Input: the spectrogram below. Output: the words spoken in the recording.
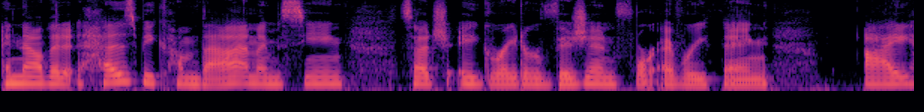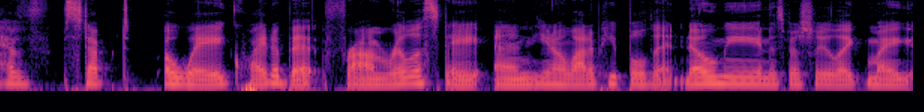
And now that it has become that, and I'm seeing such a greater vision for everything, I have stepped away quite a bit from real estate. And, you know, a lot of people that know me, and especially like my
